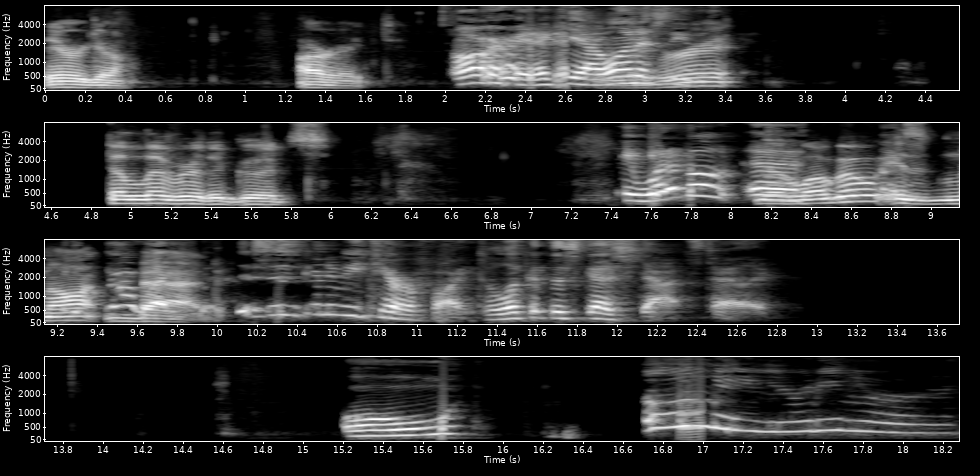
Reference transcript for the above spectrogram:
There we go. All right. All right, okay, I want to see. It. Deliver the goods. Okay, what about The uh, logo is not not like bad. This is going to be terrifying to look at this guy's stats, Tyler. Oh, amazing!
